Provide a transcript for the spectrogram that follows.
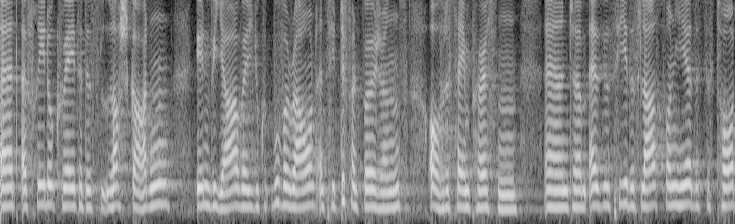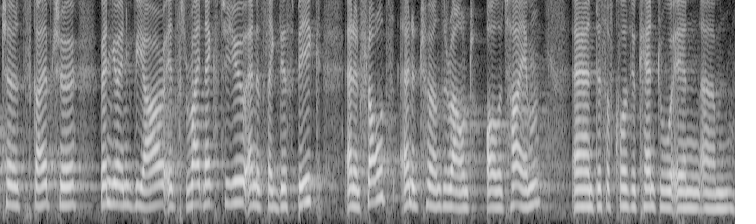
And Alfredo created this lush garden in VR where you could move around and see different versions of the same person. And um, as you see, this last one here, this distorted sculpture, when you're in VR, it's right next to you and it's like this big and it floats and it turns around all the time. And this, of course, you can't do in, um,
